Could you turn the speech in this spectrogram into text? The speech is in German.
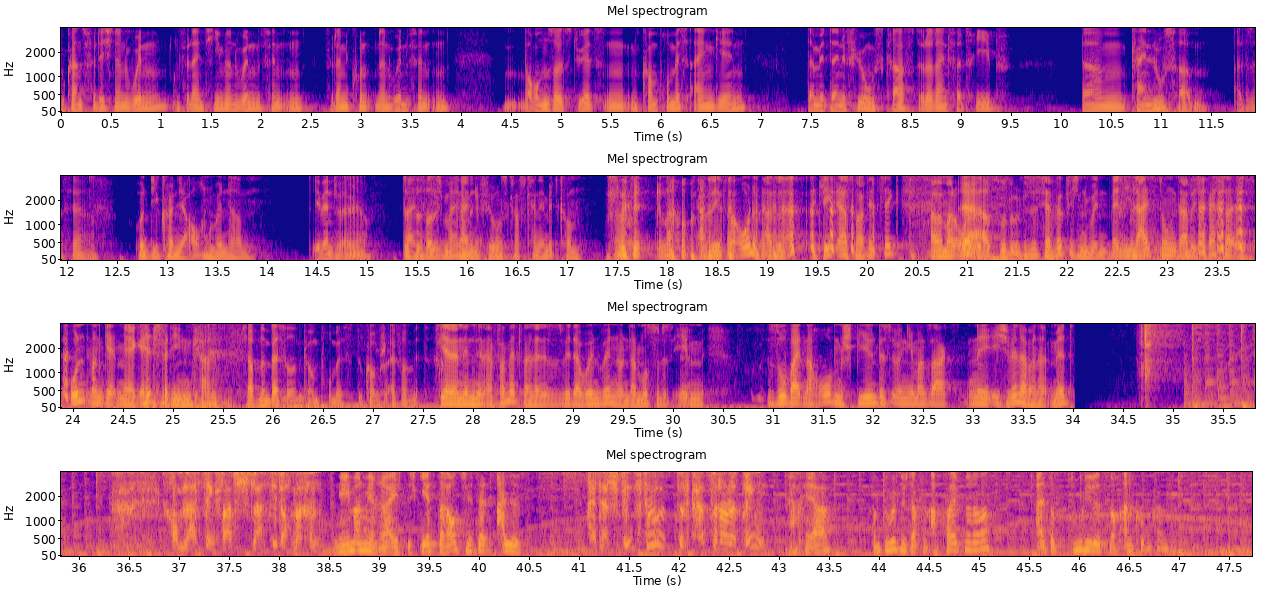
du kannst für dich einen Win und für dein Team einen Win finden, für deine Kunden einen Win finden. Warum sollst du jetzt einen, Kompromiss eingehen, damit deine Führungskraft oder dein Vertrieb ähm, keinen Lose haben? Also das ist ja Und die können ja auch einen Win haben. eventuell, ja. Das Deine- ist, was ich meine. Deine Führungskraft kann ja mitkommen. genau. Also jetzt mal ohne, also klingt erstmal witzig, aber mal ohne Ja, Witz. absolut. Das ist ja wirklich ein Win. Wenn die Leistung dadurch besser ist und man mehr Geld verdienen kann, Ich habe einen besseren Kompromiss. Du kommst einfach mit. ja, dann nimm den einfach mit, weil dann ist es wieder Win-Win. Und dann musst du das eben so weit nach oben spielen, bis irgendjemand sagt, nee, ich will aber nicht mit. Komm, lass den Quatsch. Lass sie doch machen. Nee, Mann, mir reicht. Ich gehe jetzt da raus, ich erzähl alles. Alter, spinnst du? Das kannst du doch nicht bringen. Ach ja? Und du willst mich davon abhalten oder was? Als ob du dir das noch angucken kannst.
